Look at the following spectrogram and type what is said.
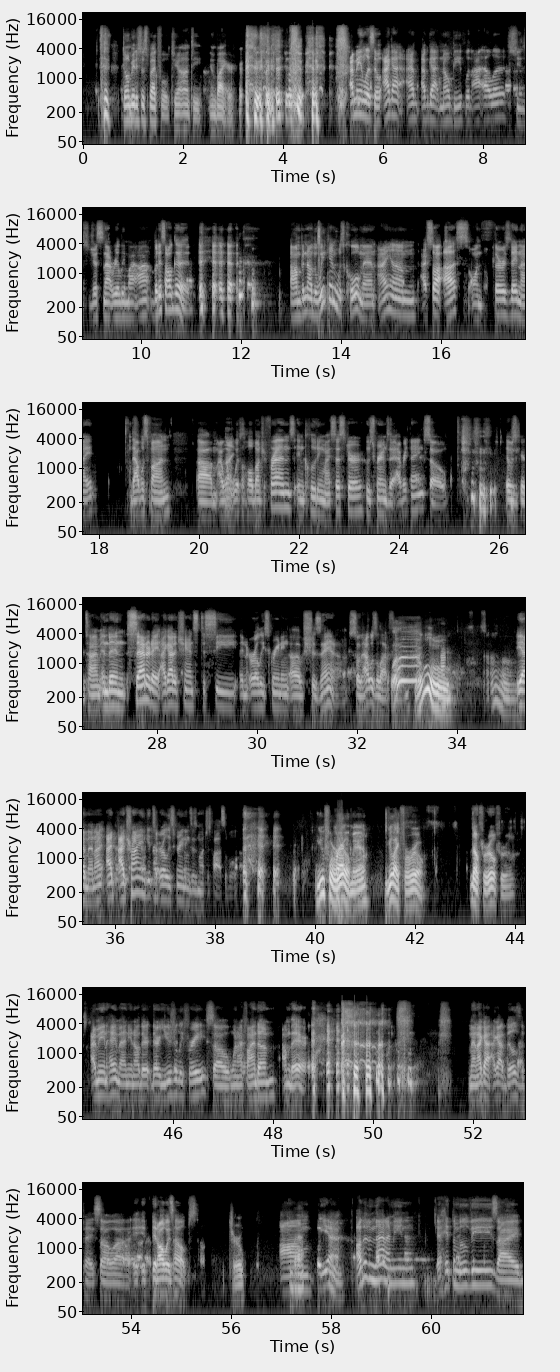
Don't be disrespectful to your auntie. Invite her. I mean, listen, I got I've I've got no beef with Aunt Ella. She's just not really my aunt, but it's all good. um, but no, the weekend was cool, man. I um I saw us on Thursday night. That was fun. Um, I went Nice. with a whole bunch of friends, including my sister, who screams at everything. So it was a good time. And then Saturday, I got a chance to see an early screening of Shazam. So that was a lot of fun. Ooh. oh. Yeah, man. I, I I try and get to early screenings as much as possible. You for real, man. You like for real. No, for real, for real. I mean, hey, man. You know they're they're usually free, so when I find them, I'm there. man, I got I got bills to pay, so uh, it, it it always helps. True. Um, but yeah. Other than that, I mean, I hit the movies. I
